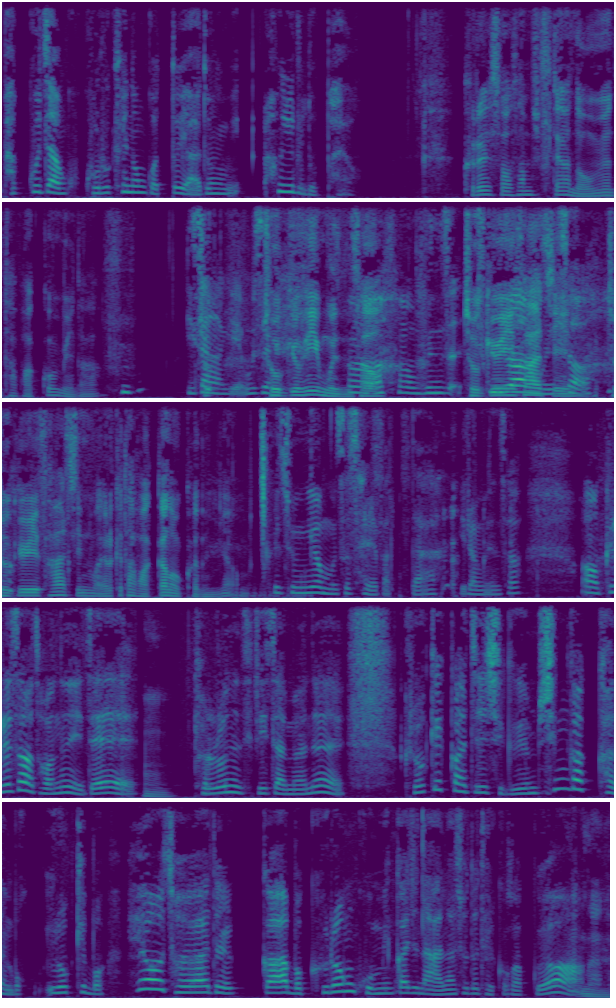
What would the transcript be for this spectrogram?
바꾸지 않고 그렇게 해놓은 것도 야동 확률이 높아요. 그래서 30대가 넘으면 다 바꿉니다. 이상하게 무슨 조교희 문서, 어, 문서 조교희 사진, 문서. 조교희 사진 막 이렇게 다 바꿔놓거든요. 그 중요한 문서 잘 봤다 이러면서 어 그래서 저는 이제 음, 결론을 드리자면은 그렇게까지 지금 심각한 뭐 이렇게 뭐 헤어져야 될까 뭐 그런 고민까지는 안 하셔도 될 것 같고요. 네네.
